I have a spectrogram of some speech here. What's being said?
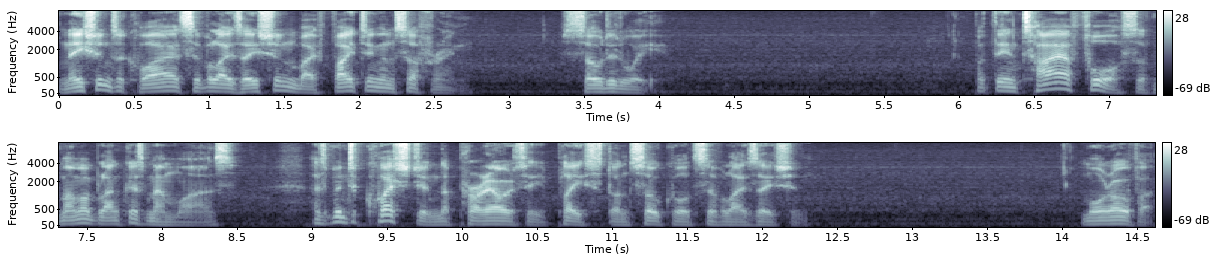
Nations acquire civilization by fighting and suffering. So did we. But the entire force of Mama Blanca's memoirs has been to question the priority placed on so-called civilization. Moreover,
